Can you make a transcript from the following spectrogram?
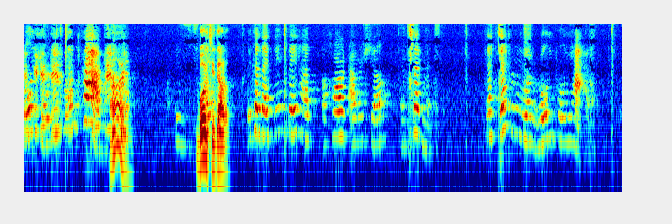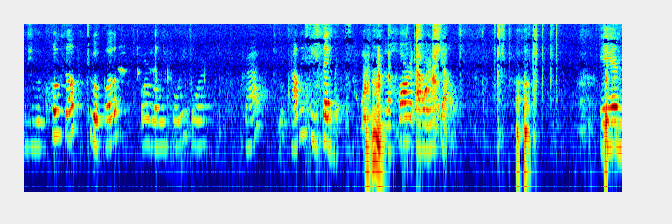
roly-polies, and crabs. Ah. Is- Bolchi daro. Because I think they have a hard outer shell and segments. That's definitely what a roly-poly has. If you look close up to a bug or a roly-poly or crab, you'll segments hmm and a hard outer shell. Uh-huh. And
